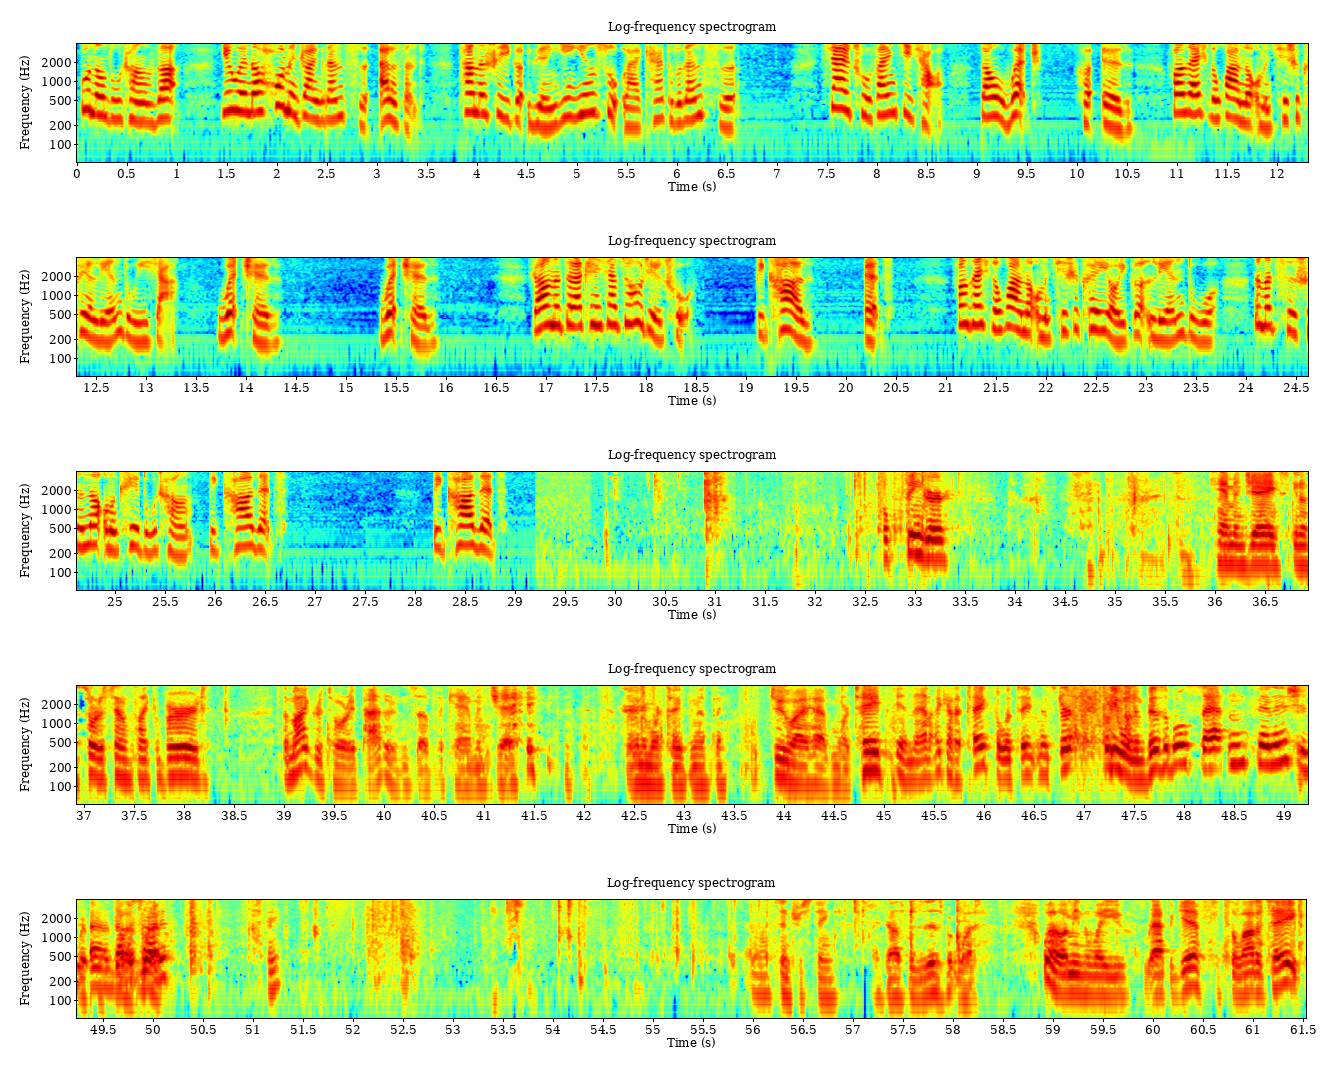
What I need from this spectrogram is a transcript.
不能读成 the，因为呢后面这样一个单词 elephant，它呢是一个元音因素来开头的单词。下一处发音技巧，当 which 和 is 放在一起的话呢，我们其实可以连读一下 which is，which is 然后呢，再来看一下最后这一处，because it 放在一起的话呢，我们其实可以有一个连读。那么此时呢，我们可以读成 because it，because it。Oh, finger. Cam and Jay, you know, sort of sounds like a bird. The migratory patterns of the Cam and Jay. Have any more tape in that thing? Do I have more tape in that? I got a tank full of tape, mister. What do you want? Invisible, satin, finish, uh, double sided? Okay. That's interesting. I doubt that it is, but what? Well, I mean, the way you wrap a gift, it's a lot of tape.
